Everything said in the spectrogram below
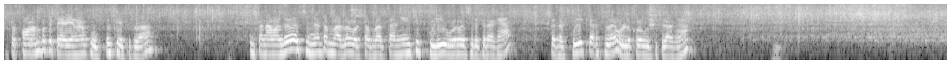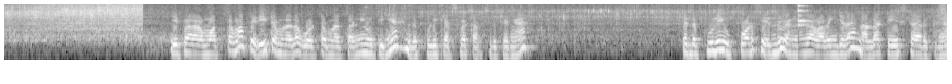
இப்போ குழம்புக்கு தேவையான உப்பு சேர்த்துக்கலாம். இப்போ நான் வந்து ஒரு சின்ன டம்ளரில் ஒரு டம்ளர் தண்ணி ஊற்றி புளி ஊற வச்சுருக்குறேங்க. இப்போ இந்த புளி கரைசலை உள்ளுக்குள்ளே ஊற்றிக்கலாங்க இப்போ மொத்தமாக பெரிய டம்ளரில் ஒரு டம்ளர் தண்ணி ஊற்றிங்க இந்த புளி கரைசலை கரைச்சிருக்கேங்க. இப்போ இந்த புளி உப்போடு சேர்ந்து வெங்காயம் வதங்கில நல்லா டேஸ்ட்டாக இருக்குங்க.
